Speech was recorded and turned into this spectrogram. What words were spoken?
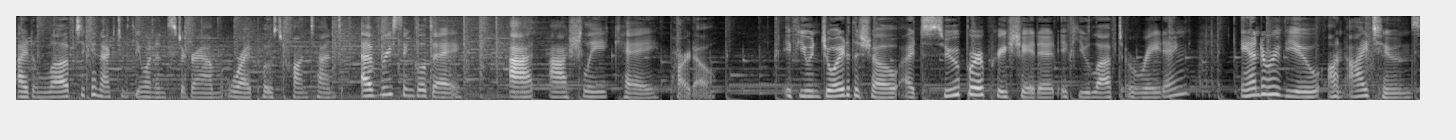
I'd love to connect with you on Instagram where I post content every single day at Ashley K. Pardo. If you enjoyed the show, I'd super appreciate it if you left a rating and a review on iTunes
